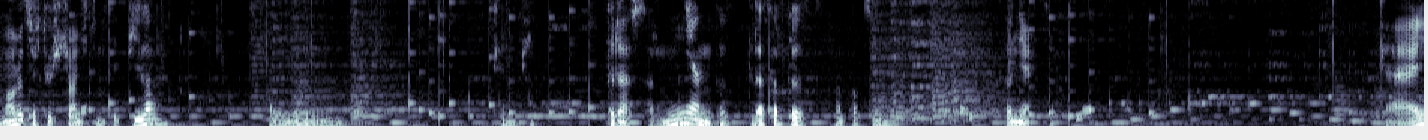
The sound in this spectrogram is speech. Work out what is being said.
mogę coś tu ściąć na tej pile? Yy, Dresser. Nie no, to jest to jest na po co? To nie chcę. Okej.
